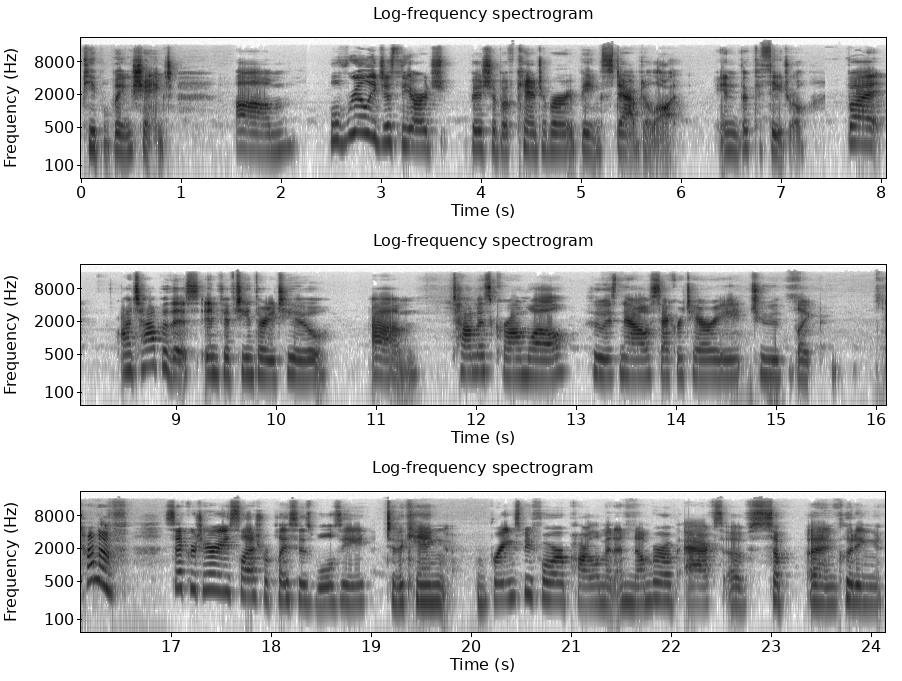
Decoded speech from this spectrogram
people being shanked. Um, well, really, just the Archbishop of Canterbury being stabbed a lot in the cathedral. But on top of this, in 1532, um, Thomas Cromwell, who is now secretary to like kind of secretary slash replaces Wolsey to the king, brings before Parliament a number of acts of sup- uh, including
